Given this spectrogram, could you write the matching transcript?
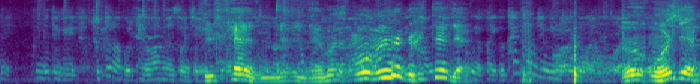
네. 근데 되게 좋더라고요. 대화하면서 이제. 비슷해. 내 말, 어, 어, 비슷하지. 약간 이거 칼처럼 생긴 거 있거든요. 어, 어제,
